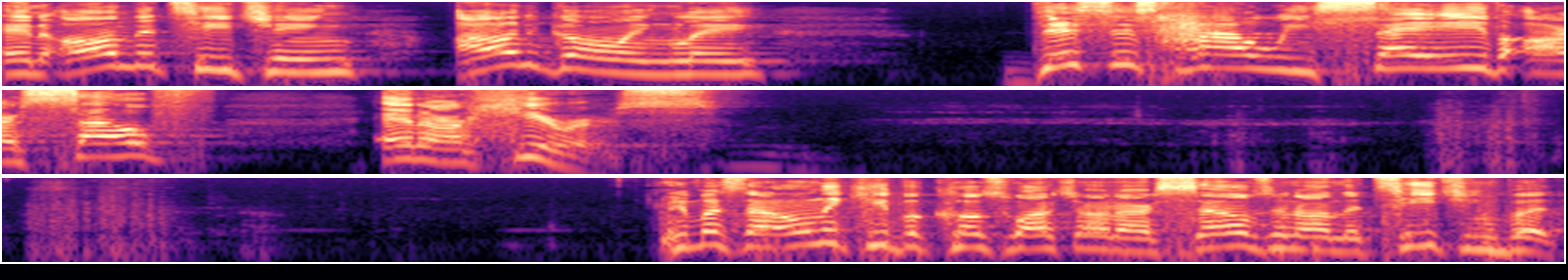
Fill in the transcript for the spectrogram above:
and on the teaching ongoingly. This is how we save ourselves and our hearers. We must not only keep a close watch on ourselves and on the teaching, but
